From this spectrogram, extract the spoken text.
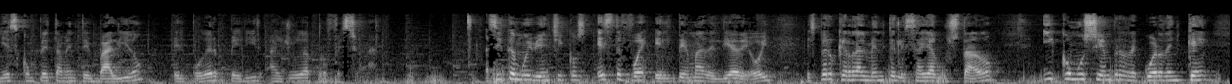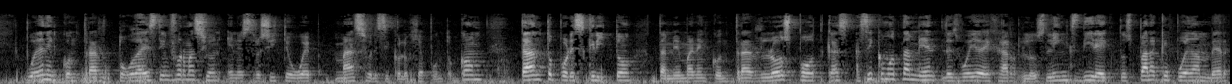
Y es completamente válido el poder pedir ayuda profesional. Así que muy bien chicos, este fue el tema del día de hoy. Espero que realmente les haya gustado y como siempre recuerden que pueden encontrar toda esta información en nuestro sitio web más tanto por escrito, también van a encontrar los podcasts, así como también les voy a dejar los links directos para que puedan ver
